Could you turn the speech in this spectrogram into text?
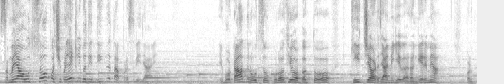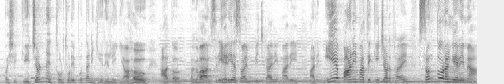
સમયા ઉત્સવ પછી પણ એટલી બધી દિવ્યતા પ્રસરી જાય. એ બોટાદનો ઉત્સવ પૂરો થયો, ભક્તો કીચડ જામી ગયા રંગે રમ્યા પણ પછી કીચડને થોડી થોડી પોતાની ઘેરે લઈ ગયા. હો આ તો ભગવાન શ્રી હરિય સ્વયં પિચકારી મારી અને એ પાણીમાંથી કીચડ થઈ સંતો રંગે રમ્યા,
